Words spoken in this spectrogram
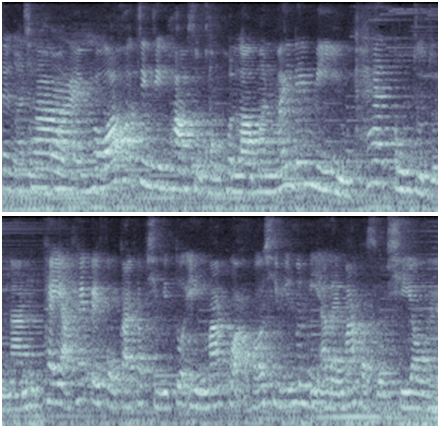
นึงอะทุกใช่คนเพราะว่าจริง ๆ ความสุขของคนเรามันไม่ได้มีอยู่แค่ตรงจุดๆนั้นแค่อยากให้ไปโฟกัสกับชีวิตตัวเองมากกว่า เพราะว่าชีวิตมันมีอะไรมากกว่าโซเชียลไง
